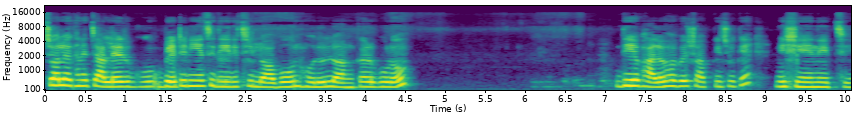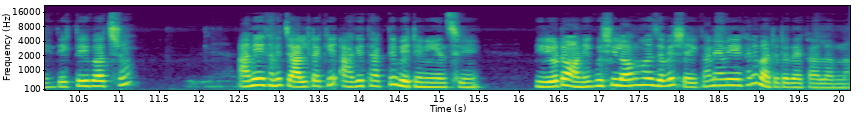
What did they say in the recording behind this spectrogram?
চলো এখানে চালের বেটে নিয়েছি। দিয়ে দিচ্ছি লবণ, হলুদ, লঙ্কার গুঁড়ো। দিয়ে ভালোভাবে সব কিছুকে মিশিয়ে নিচ্ছি। দেখতেই পাচ্ছ? আমি এখানে চালটাকে আগে থাকতে বেটে নিয়েছি। ভিডিওটা অনেক বেশি লং হয়ে যাবে, সেইখানে আমি এখানে ব্যাটারটা দেখালাম না।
